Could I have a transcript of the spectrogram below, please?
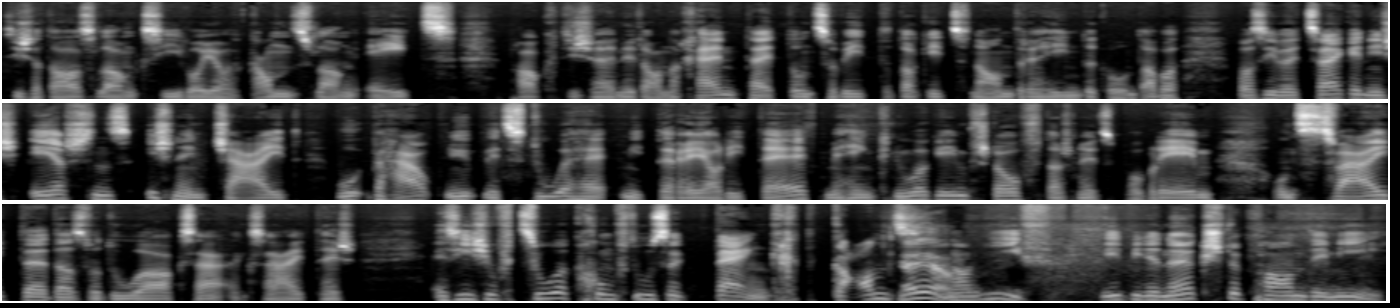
Es ist ja das Land gewesen, wo ja ganz lang AIDS praktisch nicht anerkannt hat und so weiter. Da gibt es einen anderen Hintergrund. Aber was ich will sagen ist, erstens ist ein Entscheid, der überhaupt nichts mehr zu tun hat mit der Realität. Wir haben genug Impfstoff, das ist nicht das Problem. Und das Zweite, das, was du auch gesagt hast, es ist auf die Zukunft ausgedenkt, ganz ja, ja. naiv. Weil bei der nächsten Pandemie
